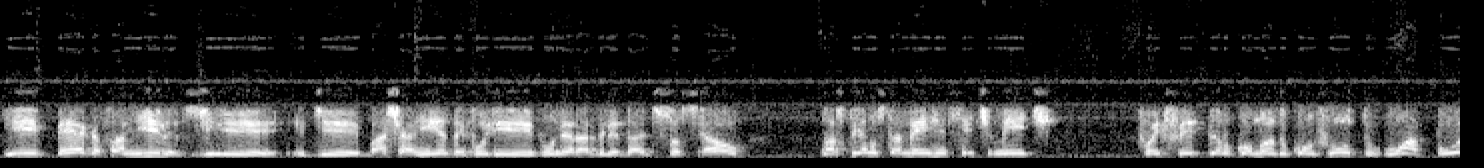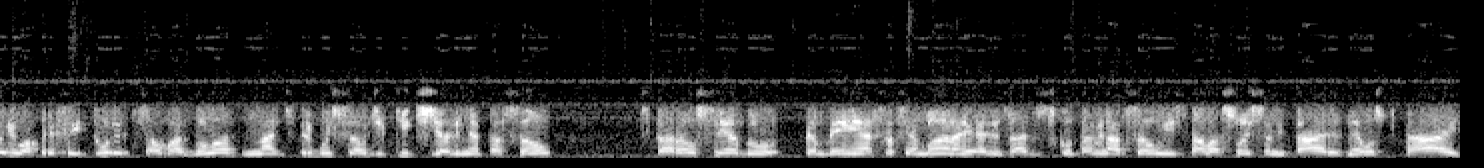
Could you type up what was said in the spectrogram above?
que pega famílias de, de baixa renda e vulnerabilidade social. Nós temos também recentemente, foi feito pelo Comando Conjunto, um apoio à Prefeitura de Salvador na distribuição de kits de alimentação. Estarão sendo também esta semana realizadas descontaminação em instalações sanitárias, né, hospitais.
